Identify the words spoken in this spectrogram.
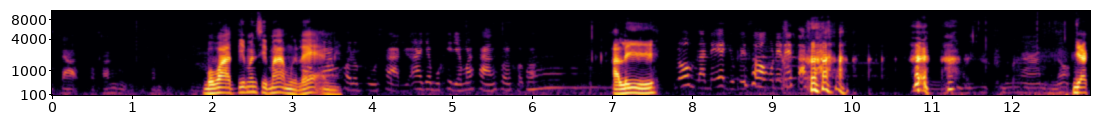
19เขาครั้งหนึ่งทำเป็นบ่ว่าติมันสิมามือแรกนี่ข่อยละปูสาด อยู่อ้ายจะบ่คิดอยากมาสร้างซอยข่อยบ่อาลี ล่มละเนตอยู่ไปซ่องบ่ได้ได้ตามันงามเนาะอยาก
